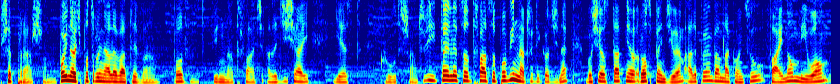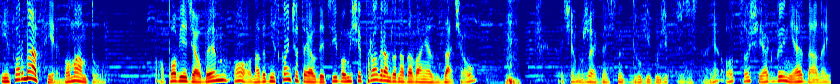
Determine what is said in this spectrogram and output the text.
Przepraszam. Powinna być potrójna lewatywa. Powinna trwać, ale dzisiaj jest krótsza. Czyli tyle, co trwa, co powinna, czyli godzinę, bo się ostatnio rozpędziłem, ale powiem wam na końcu fajną, miłą informację, bo mam tu. O, powiedziałbym, o, nawet nie skończę tej audycji, bo mi się program do nadawania zaciął. Wiecie, może jak nacisnę drugi guzik, to się stanie. O, coś jakby nie dalej.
